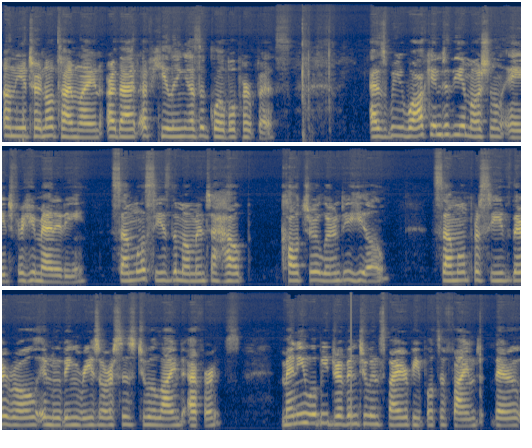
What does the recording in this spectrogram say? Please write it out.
on the eternal timeline are that of healing as a global purpose. As we walk into the emotional age for humanity, some will seize the moment to help culture learn to heal. Some will perceive their role in moving resources to aligned efforts. Many will be driven to inspire people to find their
